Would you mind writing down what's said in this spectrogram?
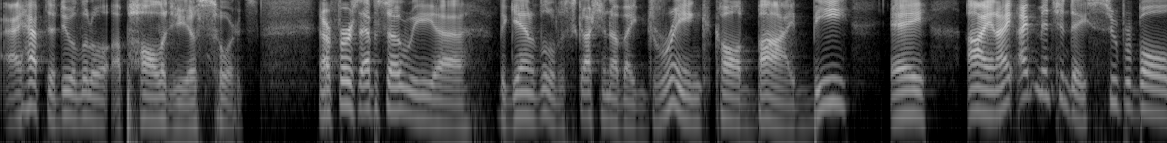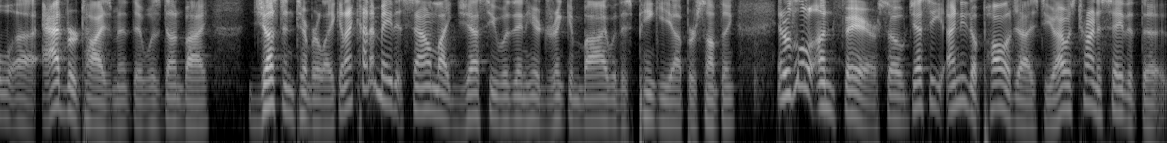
I have to do a little apology of sorts. In our first episode, we uh, began with a little discussion of a drink called Bai, B A I. And I, I mentioned a Super Bowl uh, advertisement that was done by Justin Timberlake. And I kind of made it sound like Jesse was in here drinking Bai with his pinky up or something. And it was a little unfair. So, Jesse, I need to apologize to you. I was trying to say that the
